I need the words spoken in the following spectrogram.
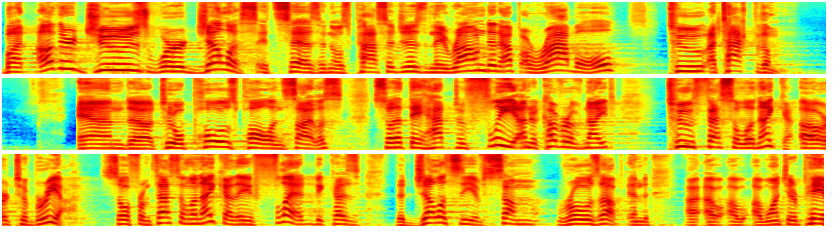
But other Jews were jealous, it says in those passages, and they rounded up a rabble to attack them and uh, to oppose Paul and Silas, so that they had to flee under cover of night to Thessalonica uh, or to Berea. So from Thessalonica, they fled because the jealousy of some rose up. And I, I, I want you to pay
